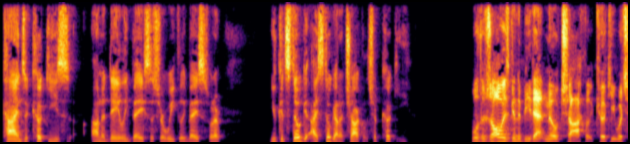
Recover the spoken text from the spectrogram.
kinds of cookies on a daily basis or weekly basis, whatever, you could still get. I still got a chocolate chip cookie. Well, there's always going to be that milk chocolate cookie, which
